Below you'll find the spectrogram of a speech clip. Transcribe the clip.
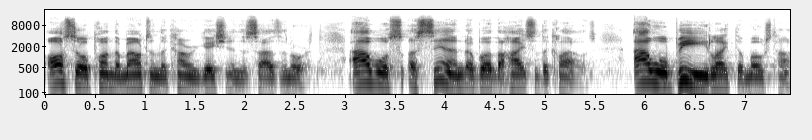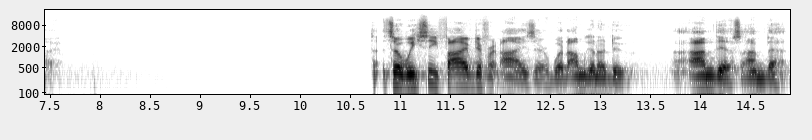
also upon the mountain of the congregation in the sides of the north. I will ascend above the heights of the clouds. I will be like the Most High. So we see five different eyes there, what I'm going to do. I'm this, I'm that.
